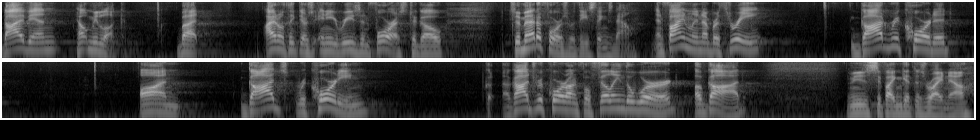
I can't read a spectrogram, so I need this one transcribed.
Dive in, help me look. But I don't think there's any reason for us to go to metaphors with these things now. And finally, number three, God recorded on God's recording, God's record on fulfilling the word of God. Let me just see if I can get this right now.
